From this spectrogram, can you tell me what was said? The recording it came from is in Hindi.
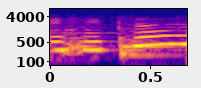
कहकर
